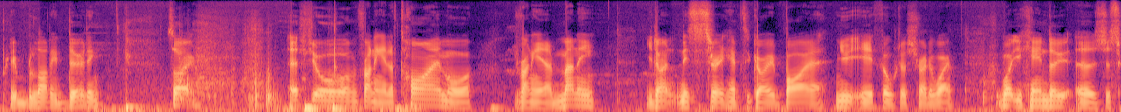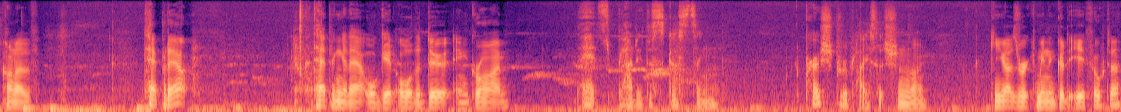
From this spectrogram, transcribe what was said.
pretty bloody dirty. So if you're running out of time or you're running out of money, you don't necessarily have to go buy a new air filter straight away. What you can do is just kind of tap it out. Tapping it out will get all the dirt and grime. That's bloody disgusting probably should replace it, shouldn't I? Can you guys recommend a good air filter?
